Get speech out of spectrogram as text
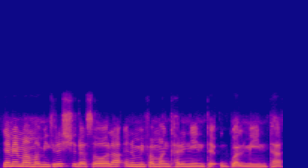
La mia mamma mi cresce da sola e non mi fa mancare niente ugualmente.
